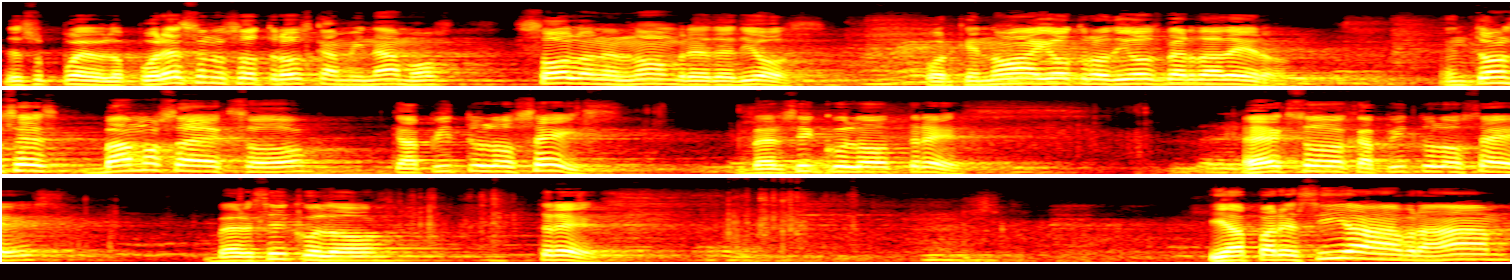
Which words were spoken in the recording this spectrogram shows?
de su pueblo. Por eso nosotros caminamos solo en el nombre de Dios, porque no hay otro Dios verdadero. Entonces, vamos a Éxodo capítulo 6, versículo 3. Éxodo capítulo 6, versículo 3. Y aparecía a Abraham,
